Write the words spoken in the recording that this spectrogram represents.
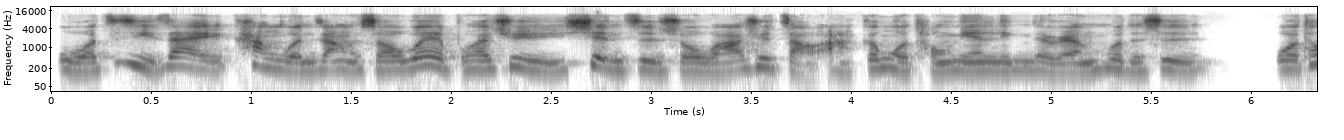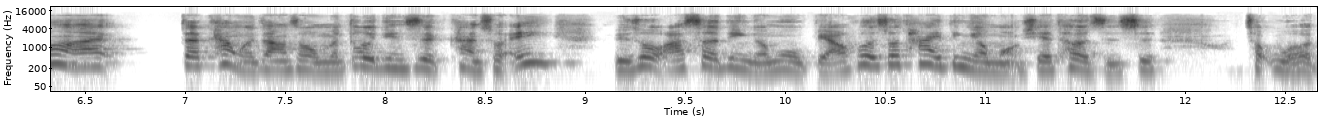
我自己在看文章的时候，我也不会去限制说我要去找啊跟我同年龄的人，或者是我通常在。在看文章的时候，我们都一定是看说，哎，比如说我要设定一个目标，或者说他一定有某些特质是从我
